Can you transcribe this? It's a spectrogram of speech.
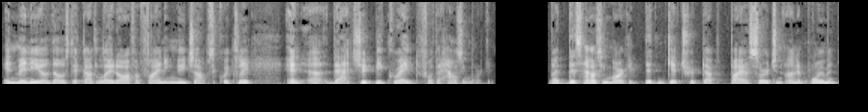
and many of those that got laid off are finding new jobs quickly, and uh, that should be great for the housing market. But this housing market didn't get tripped up by a surge in unemployment,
